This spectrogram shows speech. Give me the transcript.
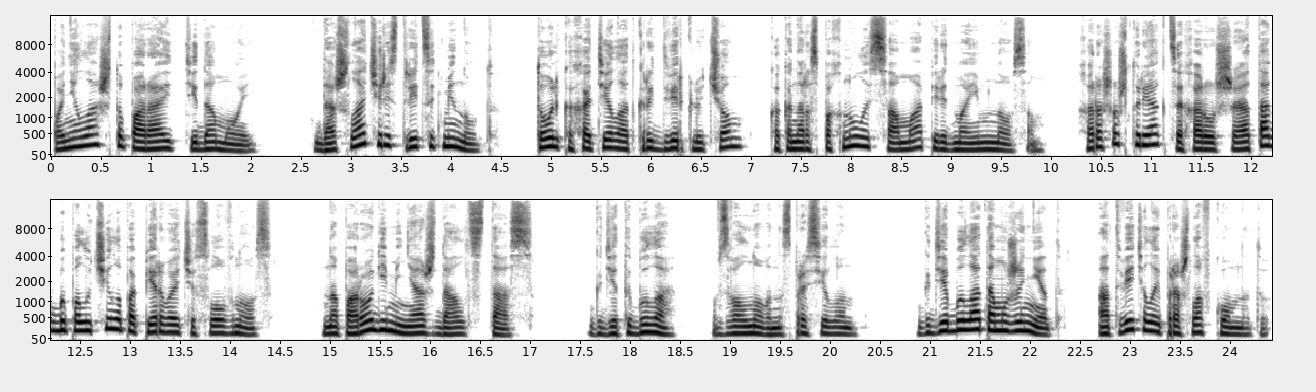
поняла, что пора идти домой. Дошла через 30 минут. Только хотела открыть дверь ключом, как она распахнулась сама перед моим носом. Хорошо, что реакция хорошая, а так бы получила по первое число в нос. На пороге меня ждал Стас. «Где ты была?» — взволнованно спросил он. «Где была, там уже нет», — ответила и прошла в комнату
